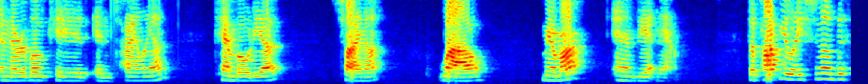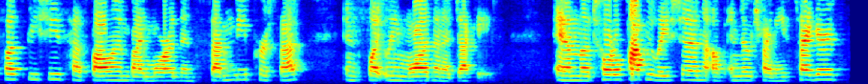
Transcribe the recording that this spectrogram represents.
and they're located in Thailand, Cambodia, China, Laos, Myanmar, and Vietnam. The population of this subspecies has fallen by more than 70% in slightly more than a decade, and the total population of Indo-Chinese tigers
